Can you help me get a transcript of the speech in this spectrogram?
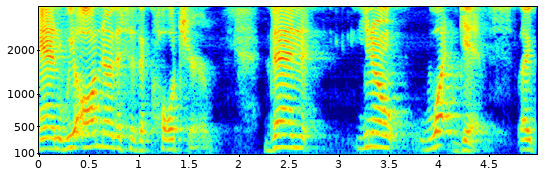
and we all know this as a culture, then you know what gives? Like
